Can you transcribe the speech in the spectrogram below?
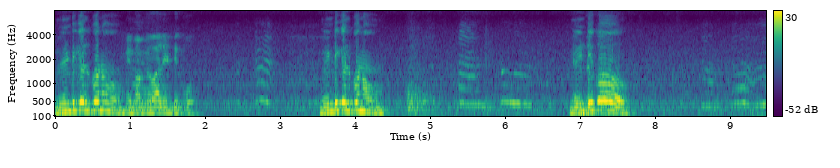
మీ ఇంటికి వెళ్ళిపో నువ్వు. మీ మమ్మీ వాళ్ళ ఇంటికి పో. మీ ఇంటికి వెళ్ళిపో నువ్వు. మీ ఇంటికో మా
